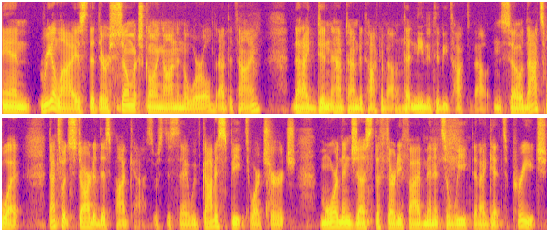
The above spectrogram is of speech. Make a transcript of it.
and realized that there was so much going on in the world at the time that I didn't have time to talk about mm-hmm. that needed to be talked about. And so that's what that's what started this podcast was to say we've got to speak to our church more than just the 35 minutes a week that I get to preach.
